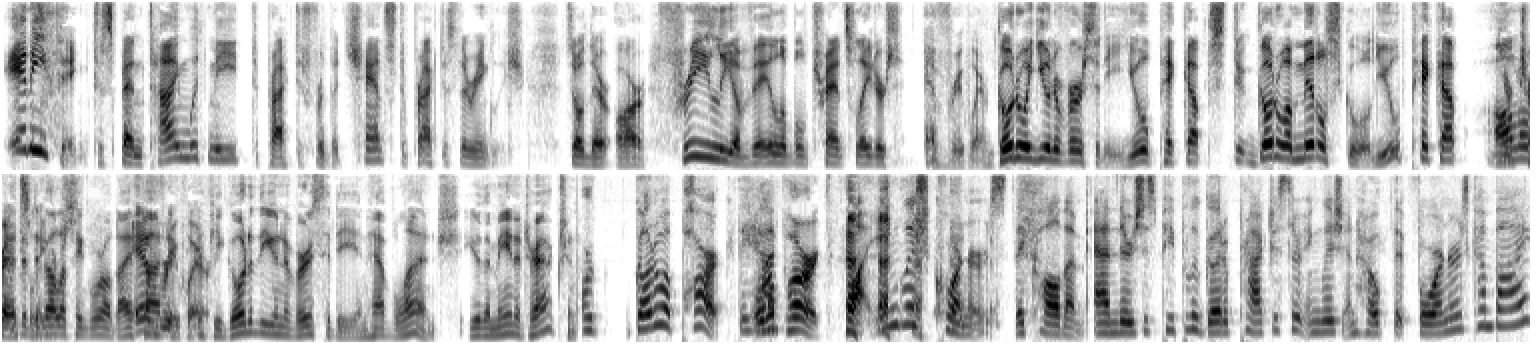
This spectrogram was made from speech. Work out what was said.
anything to spend time with me to practice for the chance to practice their English. So there are freely available translators everywhere. Go to a university, you'll pick up. Stu- go to a middle school, you'll pick up all your over the developing world. I found everywhere. if, if you go to the university and have lunch, you're the main attraction. Or go to a park. They or have a park. uh, English corners, they call them. And there's just people who go to practice their English and hope that foreigners come by.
